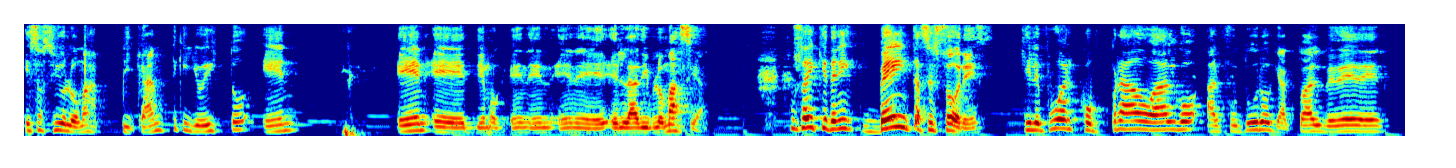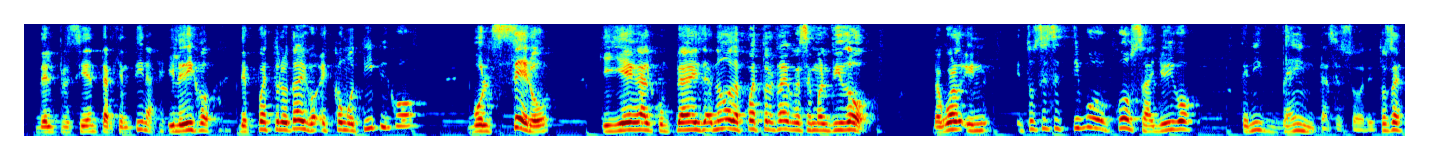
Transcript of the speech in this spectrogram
Eso ha sido lo más picante que yo he visto en, en, eh, en- en, eh, en la diplomacia. Tú sabes que tenéis 20 asesores que le pudo haber comprado algo al futuro que actual bebé de- del presidente de Argentina. Y le dijo, después te lo traigo. Es como típico bolsero que llega al cumpleaños y dice, no, después te lo traigo que se me olvidó. ¿De acuerdo? Y entonces ese tipo de cosas, yo digo, tenéis 20 asesores. Entonces,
